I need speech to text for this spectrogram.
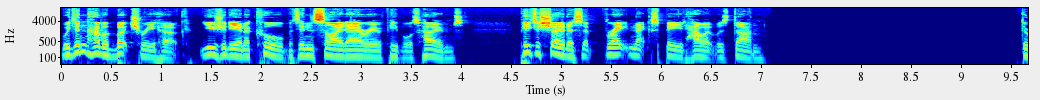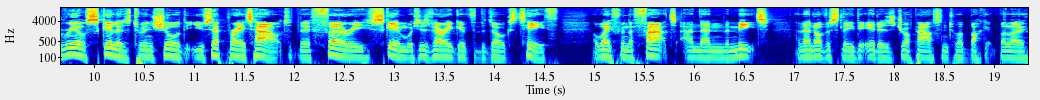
We didn't have a butchery hook, usually in a cool but inside area of people's homes. Peter showed us at breakneck speed how it was done. The real skill is to ensure that you separate out the furry skin, which is very good for the dog's teeth, away from the fat and then the meat, and then obviously the idders drop out into a bucket below.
